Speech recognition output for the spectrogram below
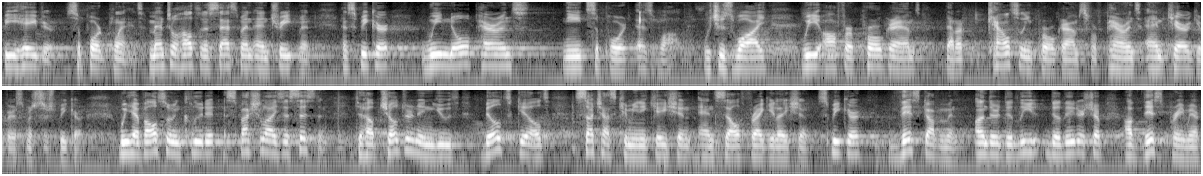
behavior support plans, mental health assessment and treatment. And Speaker, we know parents need support as well, which is why we offer programs that are counselling programs for parents and caregivers, Mr. Speaker. We have also included a specialized assistant to help children and youth build skills such as communication and self-regulation. Speaker, this government, under the, lead the, leadership of this Premier,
